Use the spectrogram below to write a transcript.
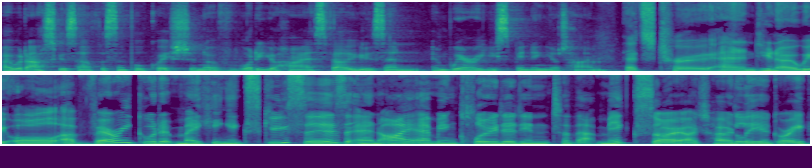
I would ask yourself a simple question of what are your highest values and, and where are you spending your time? That's true. And, you know, we all are very good at making excuses, and I am included into that mix. So I totally agree.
